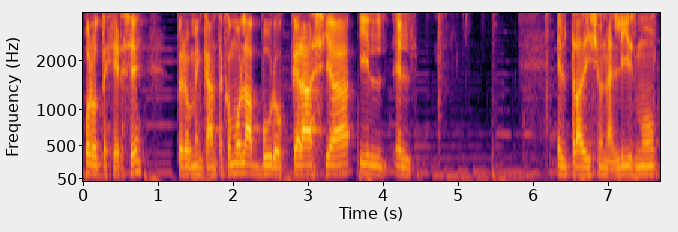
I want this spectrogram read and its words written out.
protegerse, pero me encanta como la burocracia y el, tradicionalismo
